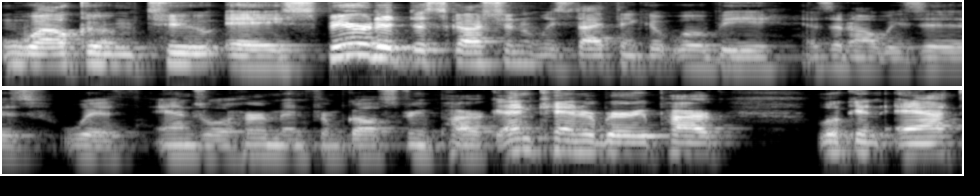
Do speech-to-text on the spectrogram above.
Welcome to a spirited discussion, at least I think it will be, as it always is, with Angela Hermann from Gulfstream Park and Canterbury Park, looking at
